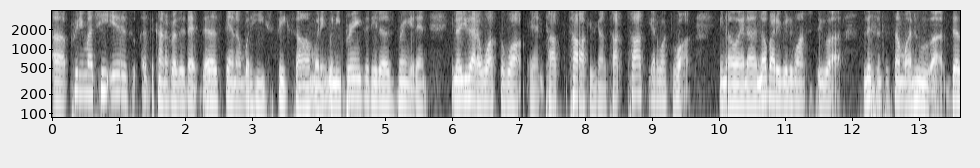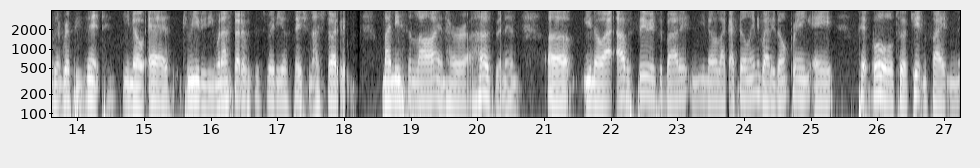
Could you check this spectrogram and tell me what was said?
Uh, pretty much, he is the kind of brother that does stand on what he speaks on. When he when he brings it, he does bring it. And you know, you got to walk the walk and talk the talk. If you're gonna talk the talk, you got to walk the walk. You know, and uh, nobody really wants to uh, listen to someone who uh, doesn't represent, you know, as community. When I started with this radio station, I started my niece-in-law and her uh, husband, and uh, you know, I, I was serious about it, and you know, like I tell anybody, don't bring a pit bull to a kitten fight, and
